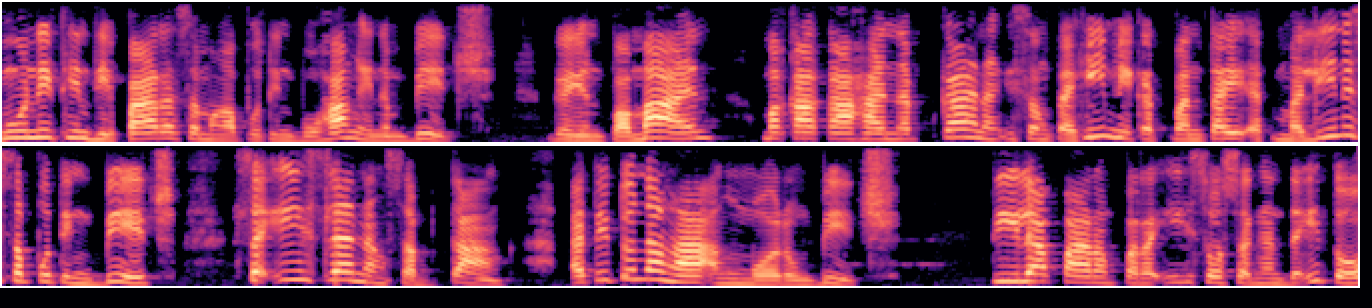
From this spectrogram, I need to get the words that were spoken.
ngunit hindi para sa mga puting buhangin ng beach. Gayunpaman, makakahanap ka ng isang tahimik at pantay at malinis na puting beach sa isla ng Sabtang. At ito na nga ang Morong Beach. Tila parang paraiso sa ganda ito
